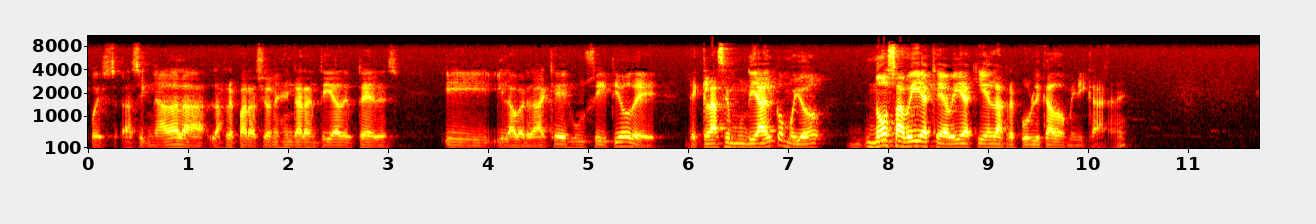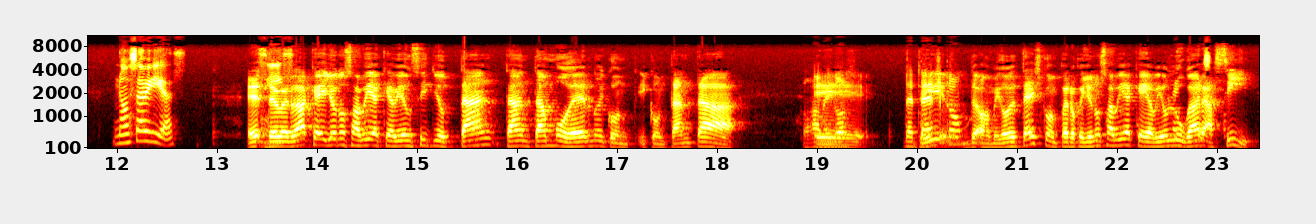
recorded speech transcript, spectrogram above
pues asignada las reparaciones en garantía de ustedes y, la verdad que es un sitio de, de, clase mundial como yo no sabía que había aquí en la República Dominicana. ¿No sabías? Eh, de verdad que yo no sabía que había un sitio tan, tan, tan moderno y con, y con tanta... Los amigos eh, de Techcom. los amigos de Techcom, pero que yo no sabía que había un lugar así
